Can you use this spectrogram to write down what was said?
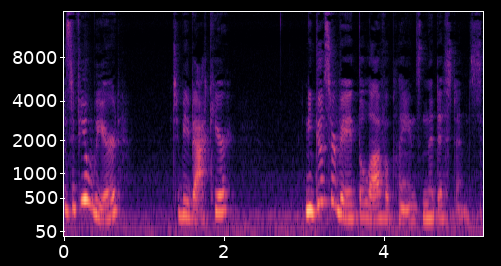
Does it feel weird to be back here? Nico surveyed the lava plains in the distance.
